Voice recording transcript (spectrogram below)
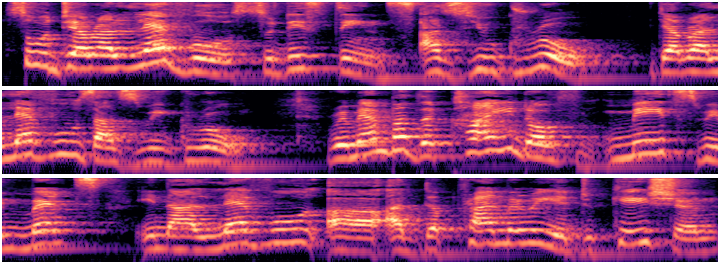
So there are levels to these things as you grow. There are levels as we grow. Remember the kind of mates we met in our level uh, at the primary education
